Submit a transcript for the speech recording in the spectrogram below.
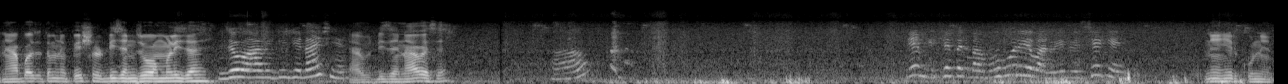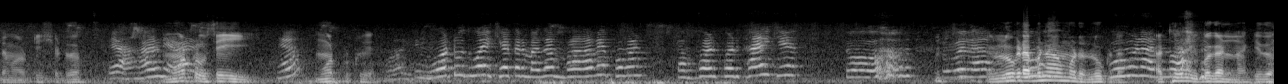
ને આ બાજુ તમને સ્પેશિયલ ડિઝાઇન જોવા મળી જાય. જો આવી ડિઝાઇન આવી છે? આવી ડિઝાઇન આવે છે. હા. કેમ કે ખેતરમાં ઊભું રહેવાનું એટલે છે કે? ને હિરખું નહીં તમારું ટી શર્ટ તો ને મોટું છે ઈ. હે? મોટું છે. મોટું જ હોય ખેતરમાં. જેમ આવે પવન તો ફળ ફળ થાય કે તો લુગડા બનાવવા મળે આ ઠેલી બગાડ નાખી દો.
